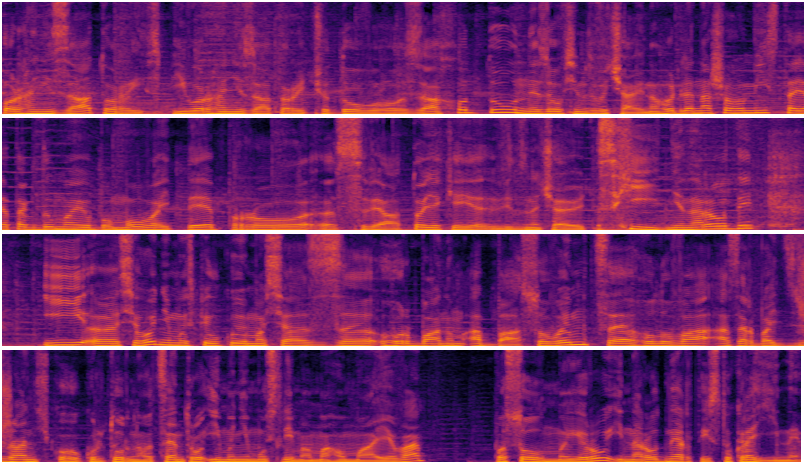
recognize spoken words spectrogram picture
організатори, співорганізатори чудового заходу, не зовсім звичайного для нашого міста, я так думаю, бо мова йде про е, свято, яке відзначають східні народи. І е, сьогодні ми спілкуємося з Гурбаном Абасовим. Це голова Азербайджанського культурного центру імені Мусліма Магомаєва, посол миру і народний артист України.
